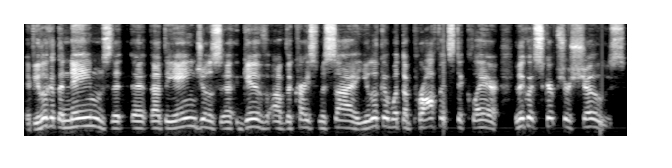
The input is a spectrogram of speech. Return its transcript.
If you look at the names that, that, that the angels uh, give of the Christ Messiah, you look at what the prophets declare, you look what scripture shows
